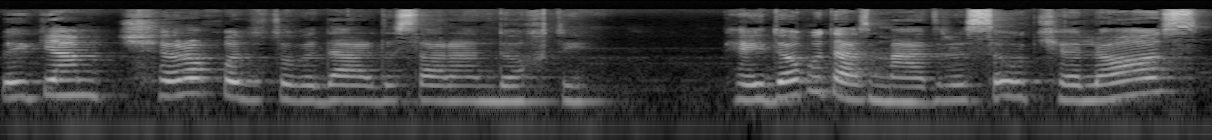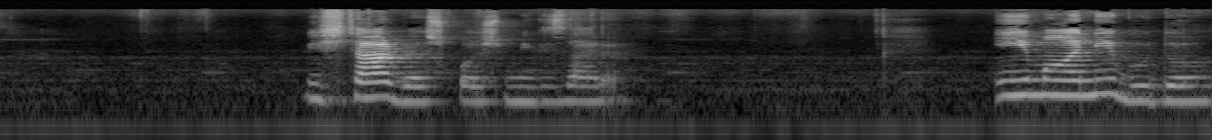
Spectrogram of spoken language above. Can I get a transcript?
بگم چرا خودتو به درد سر انداختی؟ پیدا بود از مدرسه و کلاس. بیشتر بهش خوش میگذره. ایمانی بود و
